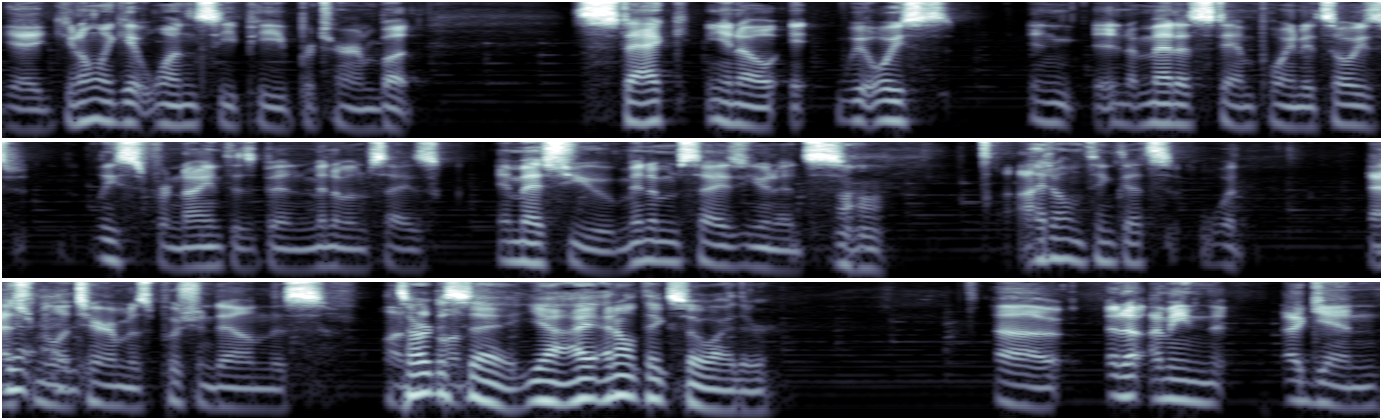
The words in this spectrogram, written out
Yeah, you can only get one CP per turn, but stack, you know, it, we always, in, in a meta standpoint, it's always, at least for ninth, has been minimum size MSU, minimum size units. Uh huh. I don't think that's what Astra Yeah, I- Militarum is pushing down this. On, It's hard to on- say. Yeah, I, I don't think so either. Uh, and, uh, I mean, again,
